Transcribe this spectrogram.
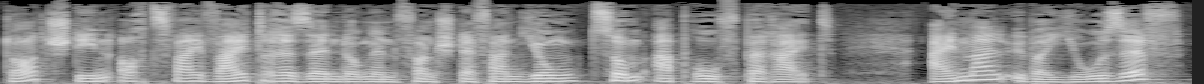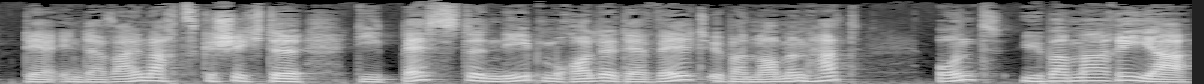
Dort stehen auch zwei weitere Sendungen von Stefan Jung zum Abruf bereit. Einmal über Josef, der in der Weihnachtsgeschichte die beste Nebenrolle der Welt übernommen hat, und über Maria,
